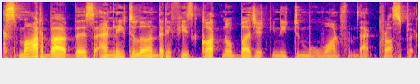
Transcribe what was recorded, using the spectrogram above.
smart about this and need to learn that if he's got no budget, you need to move on from that prospect.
